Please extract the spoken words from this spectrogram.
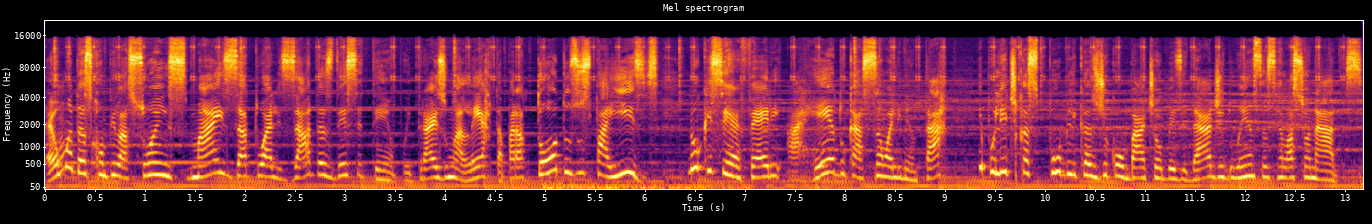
É uma das compilações mais atualizadas desse tempo e traz um alerta para todos os países no que se refere à reeducação alimentar e políticas públicas de combate à obesidade e doenças relacionadas.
